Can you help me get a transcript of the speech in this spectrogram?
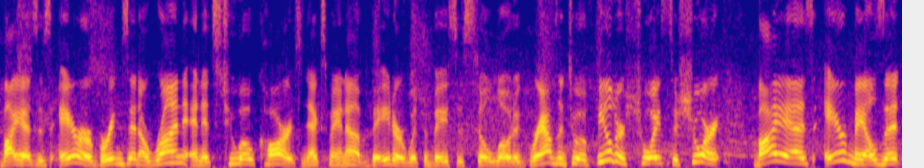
Baez's error brings in a run, and it's 2-0 Cards. Next man up, Bader with the bases still loaded, grounds into a fielder's choice to short. Baez airmails it.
